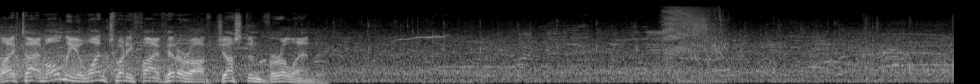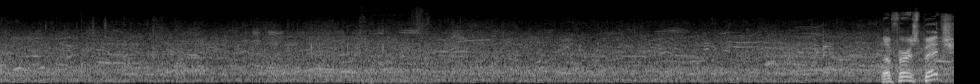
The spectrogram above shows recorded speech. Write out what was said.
Lifetime only a 125 hitter off Justin Verlander. The first pitch.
